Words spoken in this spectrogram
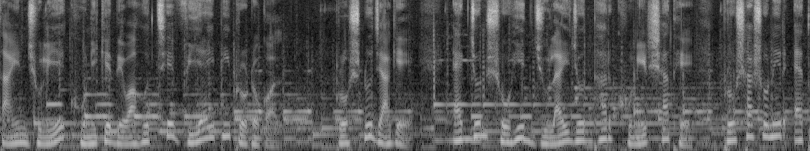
সাইন ঝুলিয়ে খুনিকে দেওয়া হচ্ছে ভিআইপি প্রোটোকল। প্রশ্ন জাগে, একজন শহীদ জুলাই যোদ্ধার খুনির সাথে প্রশাসনের এত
